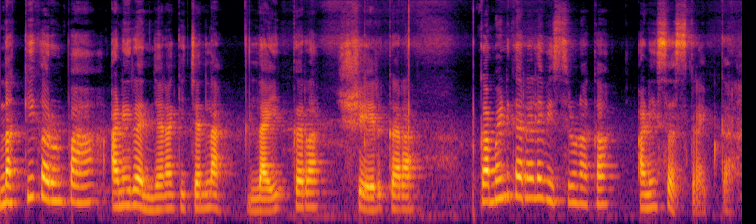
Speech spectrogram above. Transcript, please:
नक्की करून पहा आणि रंजना किचनला लाईक करा शेअर करा कमेंट करायला विसरू नका आणि सबस्क्राईब करा.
